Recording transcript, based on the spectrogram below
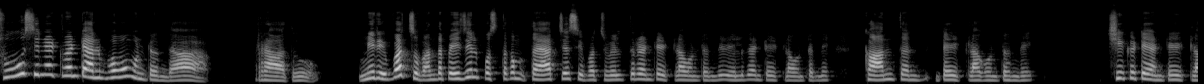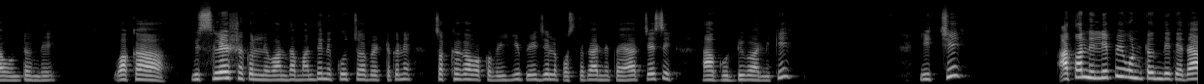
చూసినటువంటి అనుభవం ఉంటుందా? రాదు. మీరు ఇవ్వచ్చు. వంద పేజీల పుస్తకం తయారు చేసి ఇవ్వచ్చు. వెలుతురు అంటే ఇట్లా ఉంటుంది వెలుగు అంటే ఇట్లా ఉంటుంది కాంతి అంటే ఇట్లా ఉంటుంది చీకటి అంటే ఇట్లా ఉంటుంది. ఒక విశ్లేషకుల్ని వంద మందిని కూర్చోబెట్టుకుని చక్కగా ఒక వెయ్యి పేజీల పుస్తకాన్ని తయారు చేసి ఆ గుడ్డివానికి ఇచ్చి అతని లిపి ఉంటుంది కదా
